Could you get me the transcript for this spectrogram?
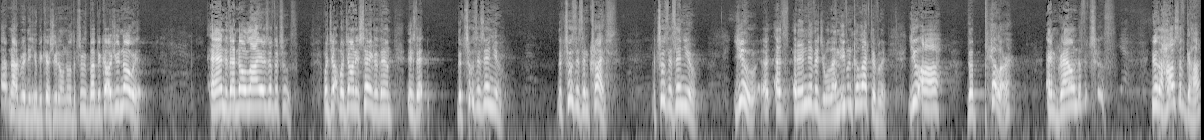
I've not written to you because you don't know the truth, but because you know it. And that no liars of the truth. What what John is saying to them is that the truth is in you. The truth is in Christ. The truth is in you. You, as an individual and even collectively, you are the pillar and ground of the truth. You're the house of God.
